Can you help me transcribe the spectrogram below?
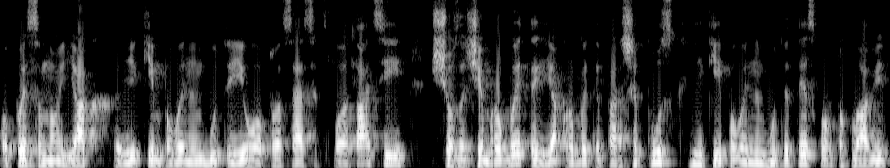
описано, як, яким повинен бути його процес експлуатації, що за чим робити, як робити перший пуск, який повинен бути тиск в автоклаві,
